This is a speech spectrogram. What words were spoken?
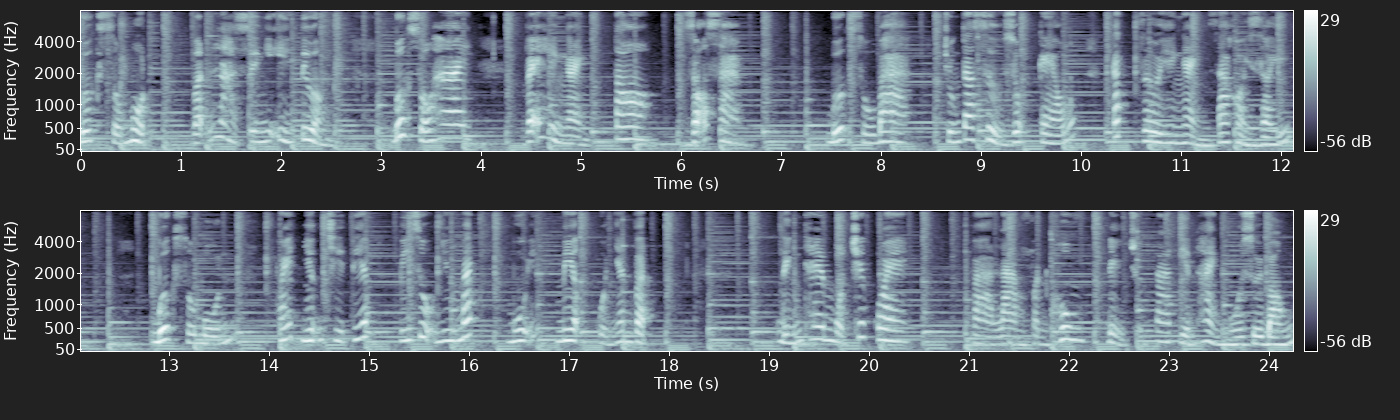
Bước số 1 vẫn là suy nghĩ ý tưởng. Bước số 2 vẽ hình ảnh to, rõ ràng. Bước số 3, chúng ta sử dụng kéo cắt rời hình ảnh ra khỏi giấy. Bước số 4, quét những chi tiết ví dụ như mắt, mũi, miệng của nhân vật. Đính thêm một chiếc que và làm phần khung để chúng ta tiến hành múa dưới bóng.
